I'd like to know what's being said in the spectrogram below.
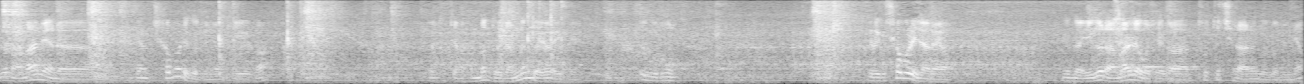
이걸 안 하면은 그냥 쳐버리거든요 기계가 이렇게 제가 한 번 더 잡는 거예요, 이게. 이거 이렇게 쳐버리잖아요. 그러니까 이걸 안 하려고 제가 투투치를 하는 거거든요.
